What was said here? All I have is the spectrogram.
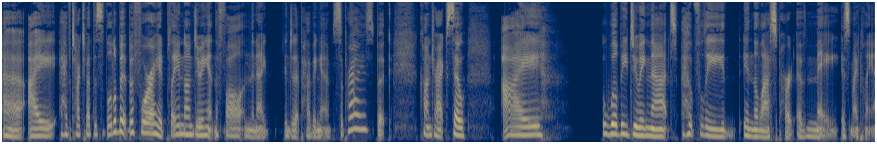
Uh, I have talked about this a little bit before. I had planned on doing it in the fall and then I ended up having a surprise book contract. So I will be doing that hopefully in the last part of May is my plan.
